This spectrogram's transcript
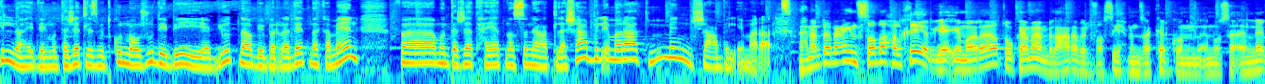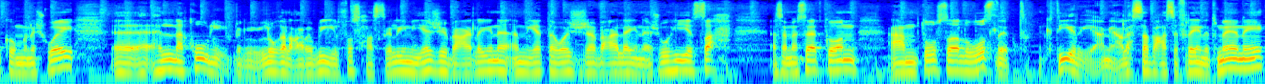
كله هيدي المنتجات لازم تكون موجودة ببيوتنا ببراداتنا كمان. فمنتجات حياتنا صنعت لشعب الإمارات من شعب الإمارات. إحنا متابعين صباح الخير يا إمارات وكمان بالعربي الفصيح بنذكركم إنه سألناكم من شوي آه، هل نقول باللغة العربية الفصحى السليمة يجب علينا أم يتوجب علينا؟ شو هي الصح؟ اسمساتكم عم توصل ووصلت كتير يعني على السبعة صفرين ثمانية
